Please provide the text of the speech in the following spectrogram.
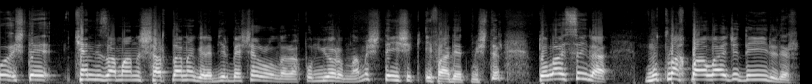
o işte kendi zamanın şartlarına göre bir beşer olarak bunu yorumlamış, değişik ifade etmiştir. Dolayısıyla mutlak bağlayıcı değildir.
